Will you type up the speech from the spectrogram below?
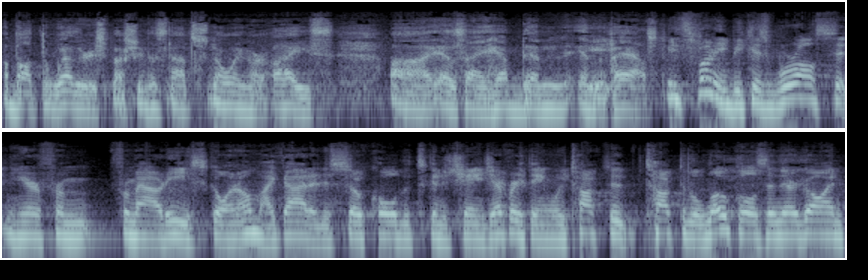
about the weather, especially if it's not snowing or ice, uh, as I have been in the past. It's funny because we're all sitting here from, from out east going, oh my God, it is so cold, it's going to change everything. We talk to, talk to the locals and they're going,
